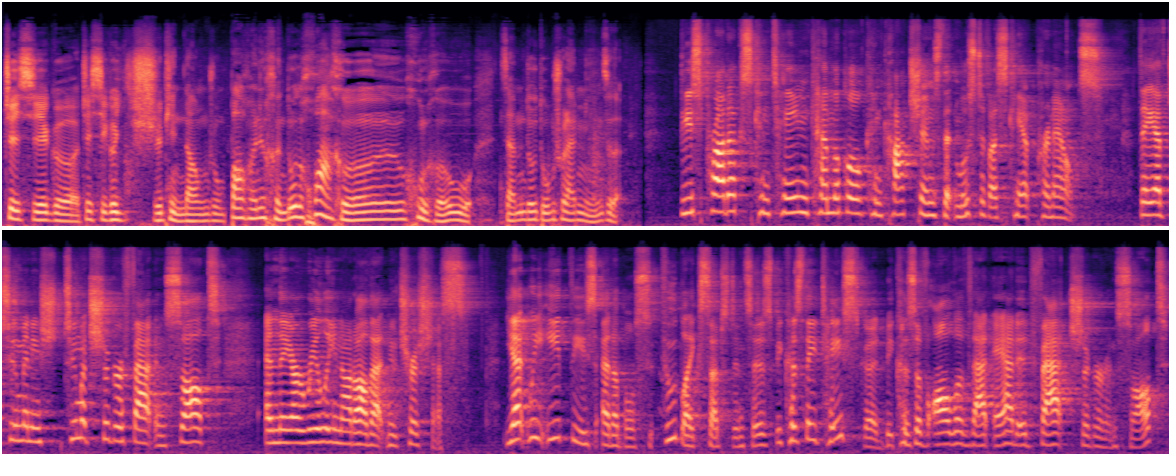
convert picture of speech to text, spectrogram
这些个这些个食品当中包含着很多的化合混合物，咱们都读不出来名字的。These products contain chemical concoctions that most of us can't pronounce. They have too, many, too much sugar, fat, and salt, and they are really not all that nutritious. Yet we eat these edible food like substances because they taste good, because of all of that added fat, sugar, and salt.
